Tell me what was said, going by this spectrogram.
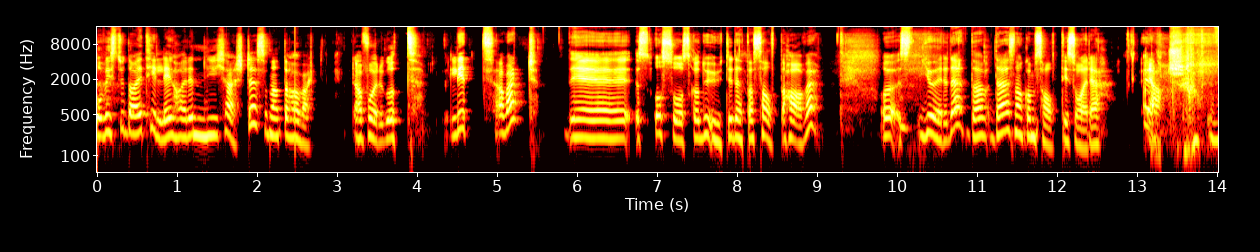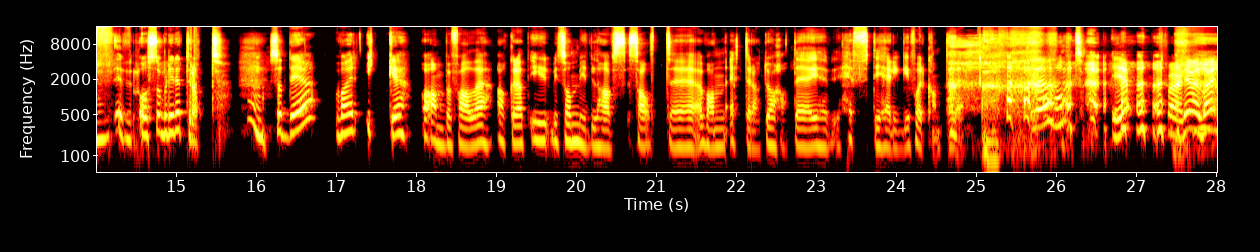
Og hvis du da i tillegg har en ny kjæreste, sånn at det har, vært, har foregått litt av hvert, det, og så skal du ut i dette salte havet og gjøre det, da, det er snakk om salt i såret. Ja. Og så blir det trått. Så det var ikke å anbefale akkurat i sånn middelhavssalt eh, vann etter at du har hatt ei heftig helg i forkant av det. Det er vondt. Ja, ferdig arbeid.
